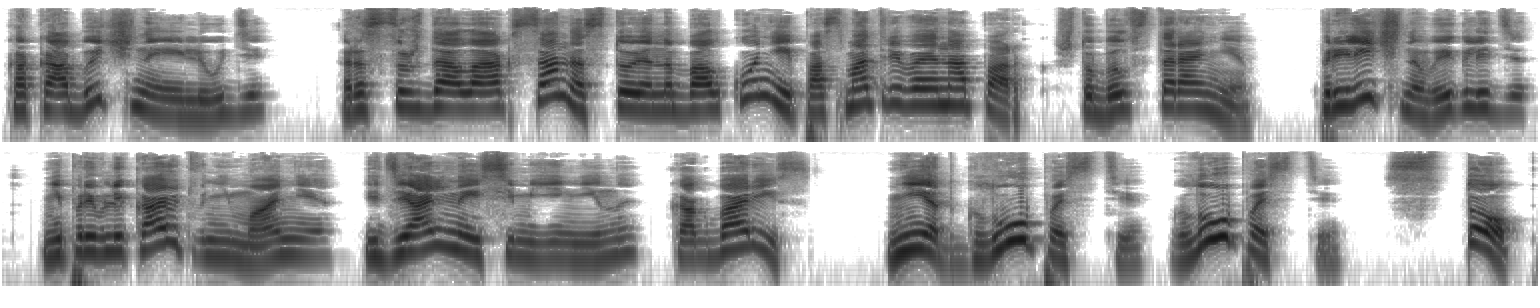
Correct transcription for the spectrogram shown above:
как обычные люди. Рассуждала Оксана, стоя на балконе и посматривая на парк, что был в стороне. Прилично выглядят, не привлекают внимания, идеальные семьянины, как Борис. Нет, глупости, глупости. Стоп!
